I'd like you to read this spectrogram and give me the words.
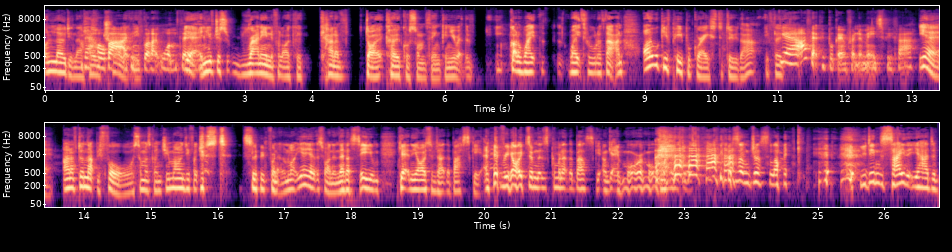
unloading their, Their whole, whole trolley, bag, and you've got like one thing. yeah, and you've just ran in for like a can of Diet Coke or something, and you're at the, you've got to wait, wait through all of that. And I will give people grace to do that if they, yeah, I've let people go in front of me. To be fair, yeah, and I've done that before. Someone's gone, "Do you mind if I just slip in front?" of them? I'm like, "Yeah, yeah, that's fine." And then I see them getting the items out the basket, and every item that's coming out the basket, I'm getting more and more because I'm just like, "You didn't say that you had a."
